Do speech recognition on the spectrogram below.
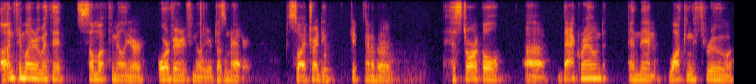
unfamiliar with it, somewhat familiar, or very familiar. Doesn't matter. So I tried to get kind of a historical uh, background and then walking through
